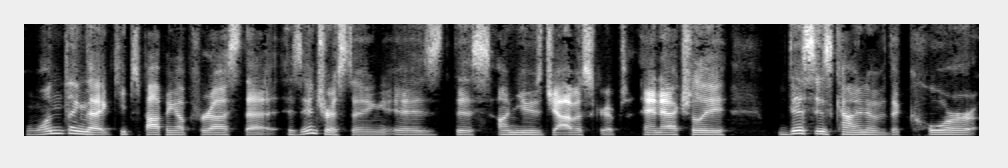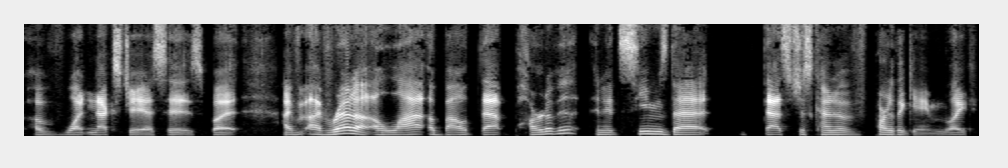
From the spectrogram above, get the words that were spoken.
one thing that keeps popping up for us that is interesting is this unused JavaScript. And actually, this is kind of the core of what Next.js is. But I've I've read a, a lot about that part of it, and it seems that that's just kind of part of the game. Like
